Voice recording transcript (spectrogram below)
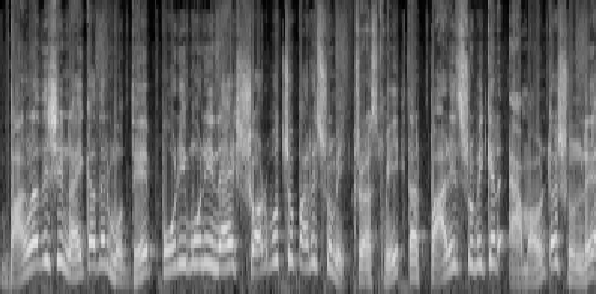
বাংলাদেশি নায়িকাদের মধ্যে পরিমণি নেয় সর্বোচ্চ পারিশ্রমিক ট্রাস্ট মি তার পারিশ্রমিকের অ্যামাউন্টটা শুনলে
